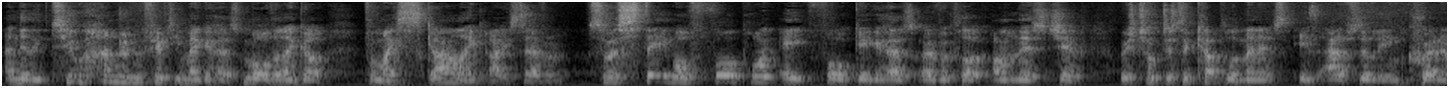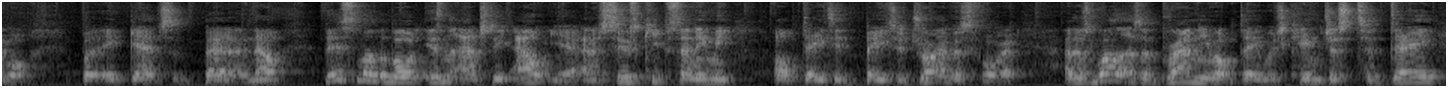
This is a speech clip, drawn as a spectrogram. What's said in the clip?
and nearly 250 MHz more than I got from my Skylake i7. So a stable 4.84 GHz overclock on this chip, which took just a couple of minutes, is absolutely incredible but it gets better. Now, this motherboard isn't actually out yet, and ASUS keeps sending me updated beta drivers for it. And as well as a brand new update which came just today,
